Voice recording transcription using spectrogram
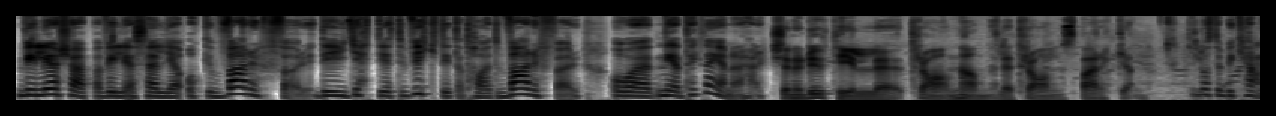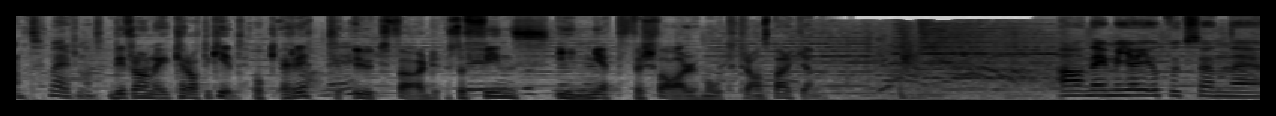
Vill jag köpa, vill jag sälja och varför? Det är jätte, jätteviktigt att ha ett varför. Och eh, nedteckna gärna det här. Känner du till eh, tranan eller transparken? Det låter bekant. Vad är det för något? Det är från Karate Kid och rätt utförd så finns inget försvar mot transparken. Ja, nej, men jag är uppvuxen eh,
